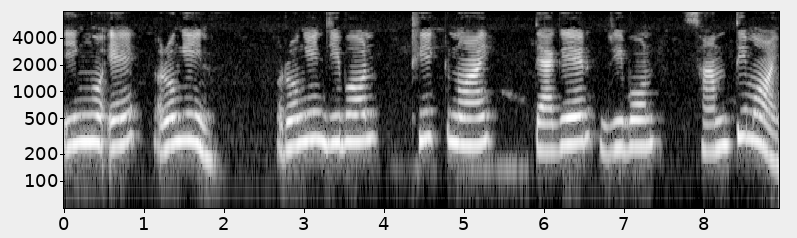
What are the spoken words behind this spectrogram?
ইং এ রঙিন রঙিন জীবন ঠিক নয়, ত্যাগের জীবন শান্তিময়।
